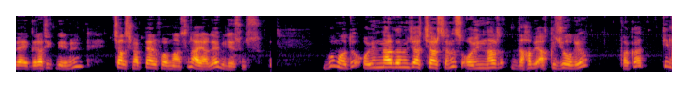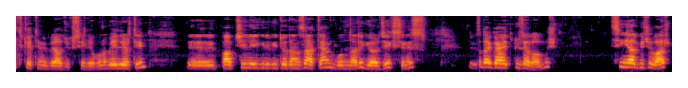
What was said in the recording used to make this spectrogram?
ve grafik biriminin çalışma performansını ayarlayabiliyorsunuz. Bu modu oyunlardan önce açarsanız oyunlar daha bir akıcı oluyor. Fakat pil tüketimi biraz yükseliyor. Bunu belirteyim. Ee, PUBG ile ilgili videodan zaten bunları göreceksiniz. Bu da gayet güzel olmuş. Sinyal gücü var.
